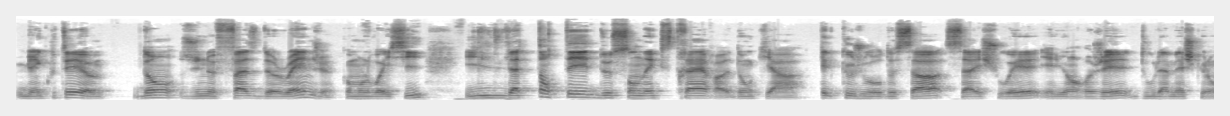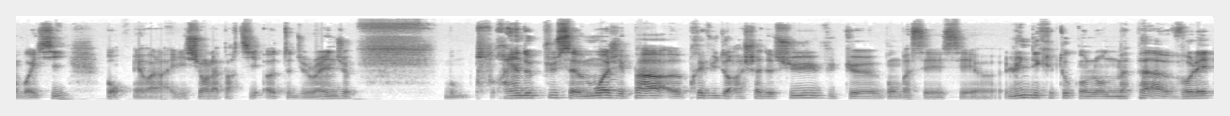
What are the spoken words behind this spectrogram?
bien écoutez, dans une phase de range, comme on le voit ici. Il a tenté de s'en extraire, donc il y a quelques jours de ça, ça a échoué, il y a eu un rejet, d'où la mèche que l'on voit ici. Bon, et voilà, il est sur la partie haute du range. Bon, rien de plus. Moi, j'ai pas euh, prévu de rachat dessus, vu que bon bah c'est euh, l'une des cryptos qu'on ne m'a pas volé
